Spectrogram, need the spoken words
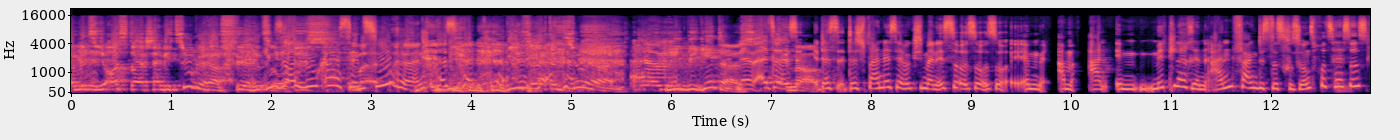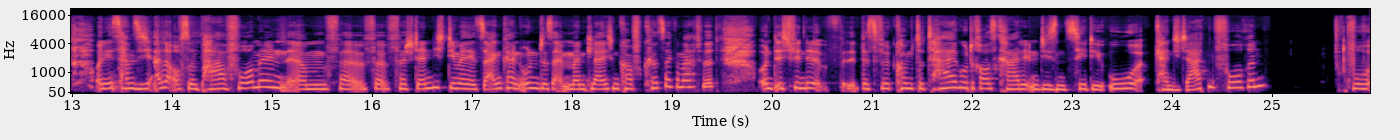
damit sich Ostdeutscher nicht zugehört fühlen? So. Wie soll Lukas denn zuhören? wie soll ich denn zuhören? Ähm, wie, wie, geht das? Also genau. das, das Spannende ist ja wirklich, man ist so, so, so im, am, an, im mittleren Anfang des Diskussionsprozesses und jetzt haben sich alle auf so ein paar paar Formeln ähm, ver, ver, verständigt, die man jetzt sagen kann, ohne dass einem man gleich ein Kopf kürzer gemacht wird. Und ich finde, das wird, kommt total gut raus, gerade in diesen CDU-Kandidatenforen wo,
